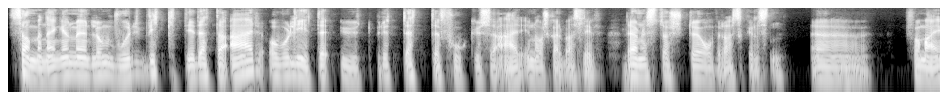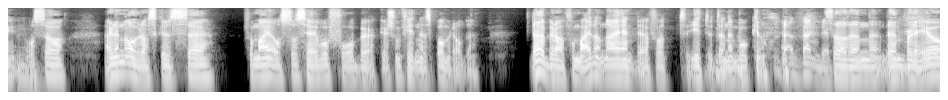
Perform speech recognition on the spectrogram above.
sammenhengen mellom hvor viktig dette er, og hvor lite utbrutt dette fokuset er i norsk arbeidsliv. Det er den største overraskelsen eh, for meg. Mm. Og så er det en overraskelse for meg også å se hvor få bøker som finnes på området. Det er bra for meg da, når jeg endelig har fått gitt ut denne boken. Så den, den, ble jo,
